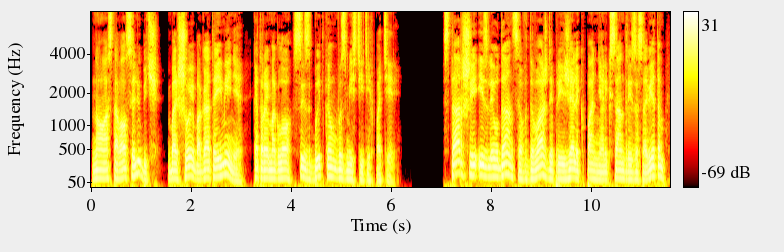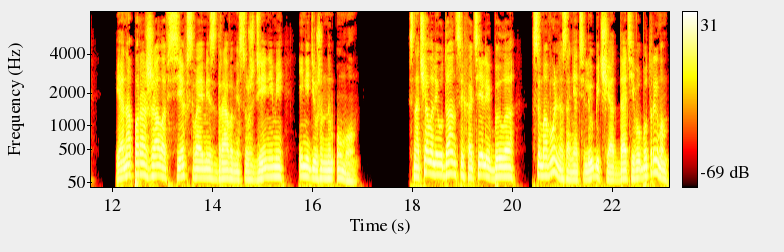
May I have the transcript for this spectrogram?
но оставался Любич, большое богатое имение, которое могло с избытком возместить их потери. Старшие из леуданцев дважды приезжали к панне Александре за советом, и она поражала всех своими здравыми суждениями и недюжинным умом. Сначала леуданцы хотели было самовольно занять Любич и отдать его бутрымам,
